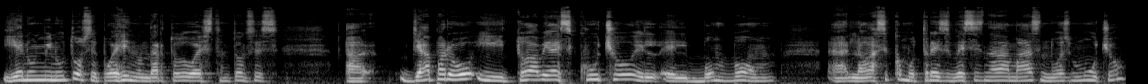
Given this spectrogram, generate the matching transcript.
Y en un minuto se puede inundar todo esto. Entonces ah, ya paró y todavía escucho el, el bom bom. Ah, lo hace como tres veces nada más, no es mucho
